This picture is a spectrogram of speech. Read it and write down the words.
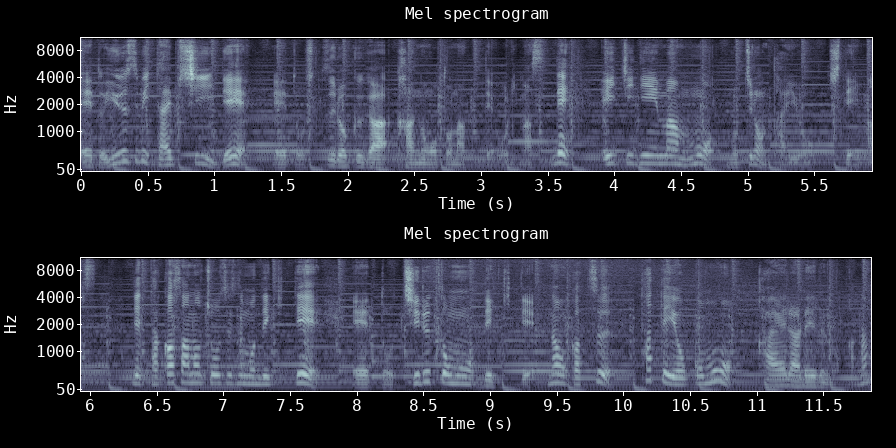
えーと、USB Type-C で、えーと、出力が可能となっております。で、HDMI ももちろん対応しています。で、高さの調節もできて、えーと、チルトもできて、なおかつ縦横も変えられるのかな？っ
